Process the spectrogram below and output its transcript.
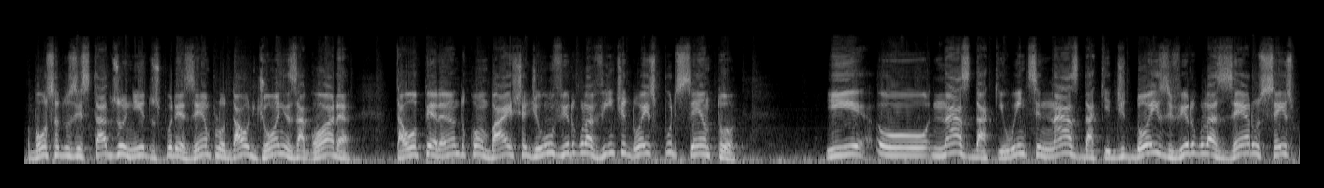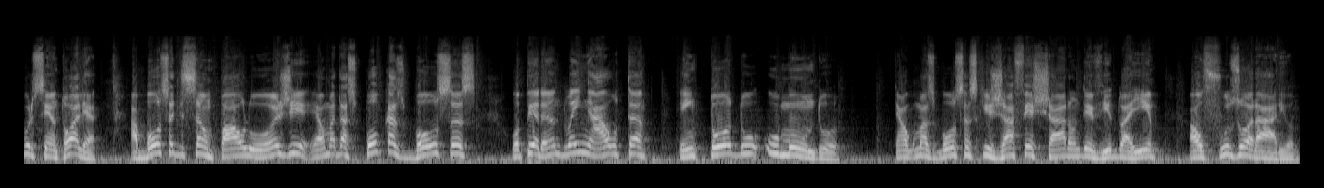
A bolsa dos Estados Unidos, por exemplo, o Dow Jones agora está operando com baixa de 1,22%. E o Nasdaq, o índice Nasdaq de 2,06%. Olha, a Bolsa de São Paulo hoje é uma das poucas bolsas operando em alta em todo o mundo. Tem algumas bolsas que já fecharam devido aí ao fuso horário.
